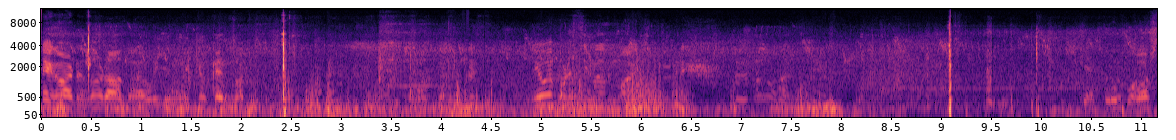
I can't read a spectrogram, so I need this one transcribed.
É agora, dourado, ali naquele canto. Eu é para cima demais. Eu não posso.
